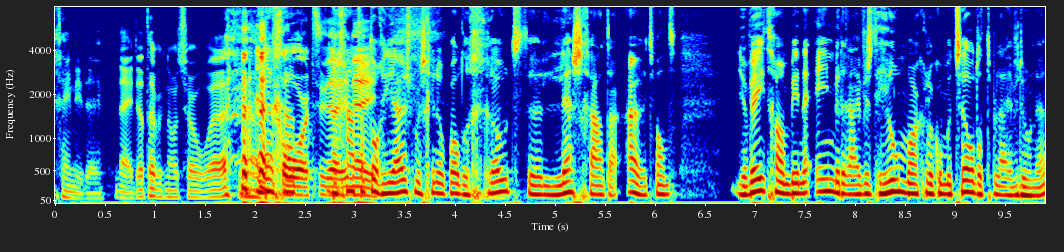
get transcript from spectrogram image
Geen idee. Nee, dat heb ik nooit zo dan gaat, gehoord. Nee, gaat er toch juist misschien ook wel de grootste les gaat daaruit. Want je weet gewoon binnen één bedrijf is het heel makkelijk om hetzelfde te blijven doen. Hè?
